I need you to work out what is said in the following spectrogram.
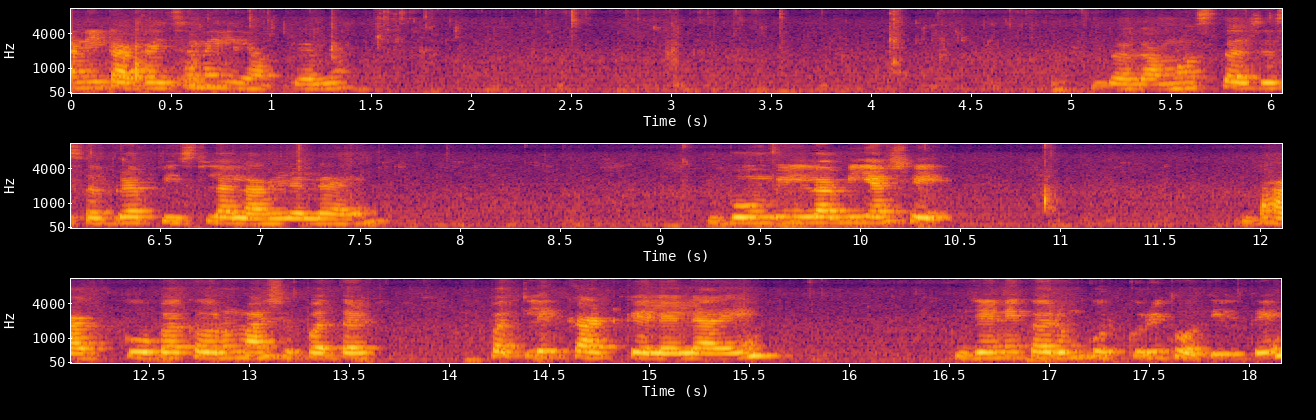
पाणी टाकायचं नाही आपल्याला. बघा मस्त असे सगळ्या पीसला लागलेलं आहे. बोंबिलला मी असे भाग कोबा करून असे पतळ पतले काट केलेले आहे जेणेकरून कुरकुरीत होतील ते.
